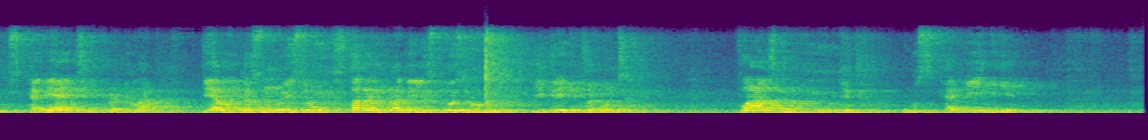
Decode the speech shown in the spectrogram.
ускоряемся и пробиваем. Первым коснулись рук, вторым пробили сквозь руки и третьим закончили. Важным будет ускорение.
